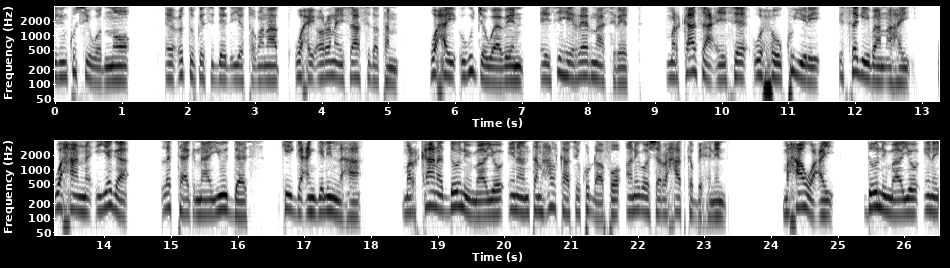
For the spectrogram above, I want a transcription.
idinku sii wadno ee cutubka siddeed iyo tobanaad waxay odhanaysaa sida tan waxay ugu jawaabeen ciisihii reer naasareed markaasaa ciise wuxuu ku yidhi isagii baan ahay. Waxaana iyaga la taagnaa yuudas kii gacangelin lahaa. Markaana dooni maayo inaan tan halkaasi ku dhaafo anigoo sharaxaad ka bixinin. Maxaa wacay dooni maayo inay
